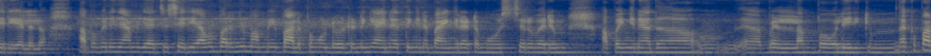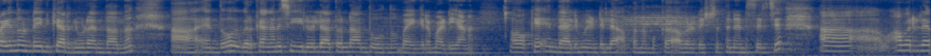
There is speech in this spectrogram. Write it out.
ശരിയല്ലല്ലോ. അപ്പോൾ പിന്നെ ഞാൻ വിചാരിച്ചു ശരിയാവും പറഞ്ഞു മമ്മി പാലപ്പം കൊണ്ടുപോയിട്ടുണ്ടെങ്കിൽ അതിനകത്ത് ഇങ്ങനെ ഭയങ്കരമായിട്ട് മോയ്സ്ചർ വരും. അപ്പോൾ ഇങ്ങനെ അത് വെള്ളം പോലെ ഇരിക്കും എന്നൊക്കെ പറയുന്നുണ്ട്. എനിക്ക് അറിഞ്ഞുകൂടാ എന്താന്ന്. ആ, എന്തോ ഇവർക്ക് അങ്ങനെ ശീലമില്ലാത്തതുകൊണ്ടാണെന്ന് തോന്നുന്നു. ഭയങ്കര മടിയാണ്. ഓക്കെ എന്തായാലും വേണ്ടില്ല. അപ്പോൾ നമുക്ക് അവരുടെ ഇഷ്ടത്തിനനുസരിച്ച് അവരുടെ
